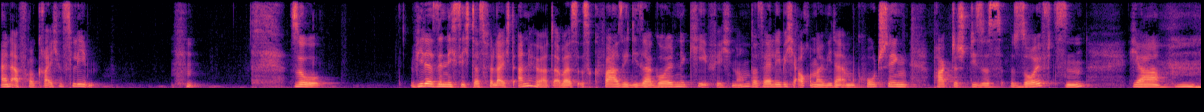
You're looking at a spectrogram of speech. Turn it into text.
ein erfolgreiches Leben. so widersinnig sich das vielleicht anhört, aber es ist quasi dieser goldene Käfig. Ne? Das erlebe ich auch immer wieder im Coaching, praktisch dieses Seufzen. Ja, hm,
